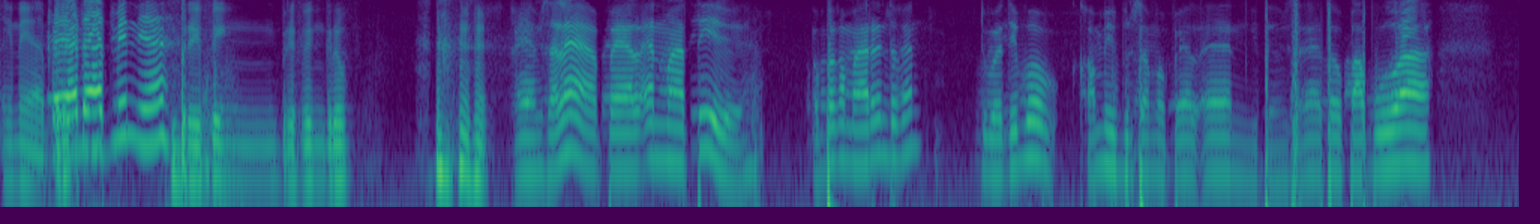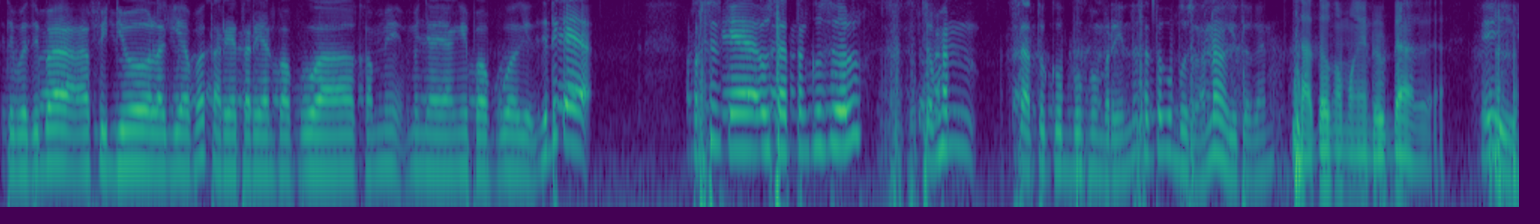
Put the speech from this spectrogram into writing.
ini ya. kayak ada adminnya. briefing briefing group. kayak misalnya PLN mati. Apa kemarin tuh kan tiba-tiba kami bersama PLN gitu. Misalnya atau Papua tiba-tiba video lagi apa tarian-tarian Papua. Kami menyayangi Papua gitu. Jadi kayak persis kayak Ustadz Tengku Zul cuman satu kubu pemerintah satu kubu sana gitu kan. Satu ngomongin rudal. Iya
